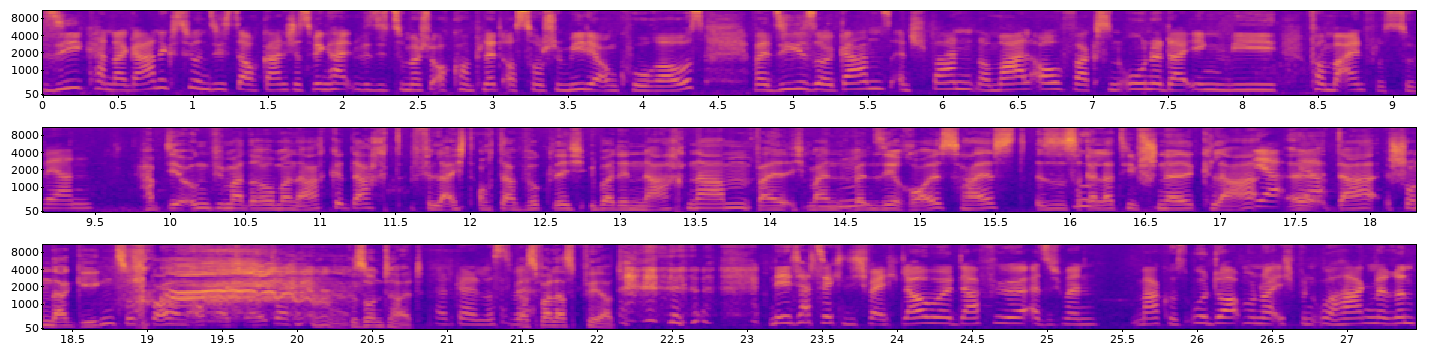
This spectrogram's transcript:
sie kann da gar nichts für und sie ist da auch gar nicht. Deswegen halten wir sie zum Beispiel auch komplett aus Social Media und Co. raus. Weil sie soll ganz entspannt, normal aufwachsen, ohne da irgendwie von beeinflusst zu werden. Habt ihr irgendwie mal darüber nachgedacht, vielleicht auch da wirklich über den Nachnamen? Weil ich meine, mhm. wenn sie Reus heißt, ist es uh. relativ schnell klar, ja, äh, ja. da schon dagegen zu steuern, auch als Eltern. Gesundheit. Hat keine Lust mehr. Das war das Pferd. nee, tatsächlich nicht, weil ich glaube dafür, also ich meine, Markus Ur-Dortmunder, ich bin Ur-Hagnerin.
